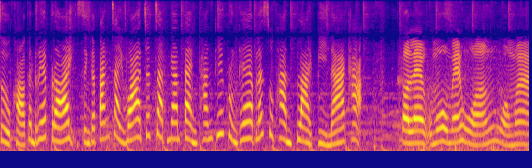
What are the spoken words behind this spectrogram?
สู่ขอกันเรียบร้อย ซึ่งก็ตั้งใจว่าจะจัดงานแต่งทั้งที่กรุงเทพและสุพรรณปลายปีหน้าค่ะตอนแรกโอ้โหแม่ห่วงห่วงมาก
